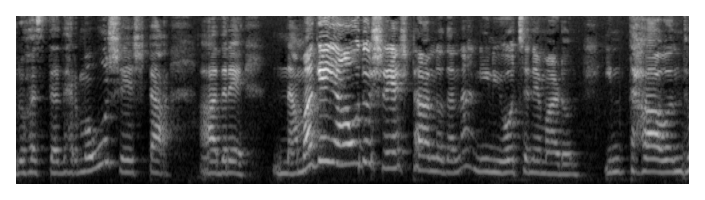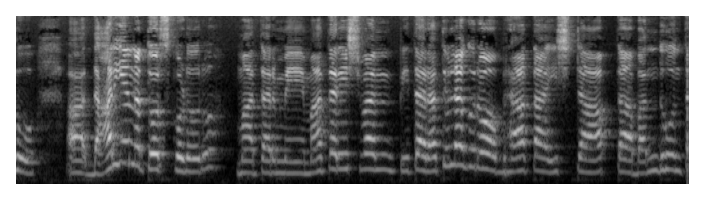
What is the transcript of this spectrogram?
ಗೃಹಸ್ಥ ಧರ್ಮವೂ ಶ್ರೇಷ್ಠ. ಆದರೆ ನಮಗೆ ಯಾವುದು ಶ್ರೇಷ್ಠ ಅನ್ನೋದನ್ನು ನೀನು ಯೋಚನೆ ಮಾಡು. ಇಂತಹ ಒಂದು ದಾರಿಯನ್ನು ತೋರಿಸ್ಕೊಡೋರು ಮಾತರ್ಮೆ, ಮಾತರೀಶ್ವನ್, ಪಿತರ ಗುರು ಭ್ರಾತ, ಇಷ್ಟ, ಆಪ್ತ, ಬಂಧು ಅಂತ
